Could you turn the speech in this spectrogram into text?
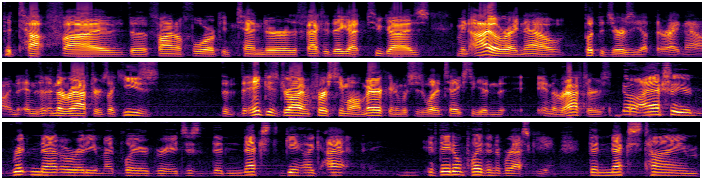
the top five, the Final Four contender. The fact that they got two guys. I mean, Ayo right now put the jersey up there right now, and in, in, in the rafters, like he's the, the ink is dry in first team All American, which is what it takes to get in the in the rafters. No, I actually had written that already in my player grades. Is the next game like I if they don't play the Nebraska game, the next time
